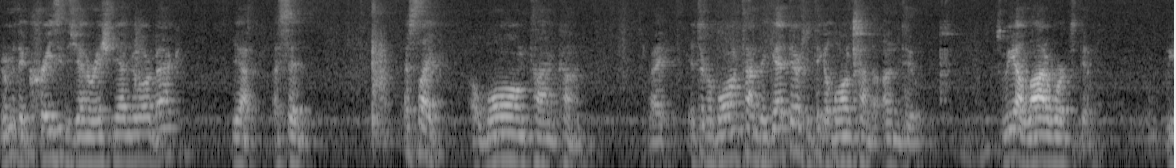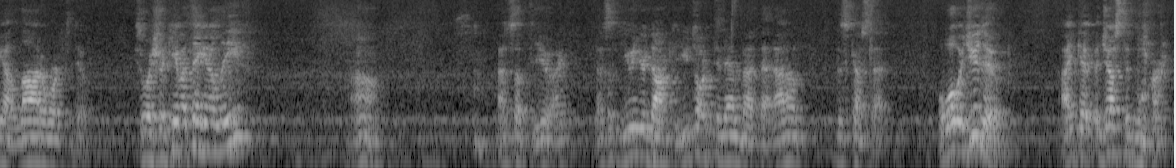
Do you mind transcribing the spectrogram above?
Remember the crazy degeneration you had in your lower back? Yeah. I said that's like a long time coming, right? It took a long time to get there. It's gonna take a long time to undo. So we got a lot of work to do. We got a lot of work to do. So what should I keep on taking Aleve? Oh. That's up to you. I, that's up to you and your doctor. You talk to them about that. I don't discuss that. Well, what would you do? I'd get adjusted more.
